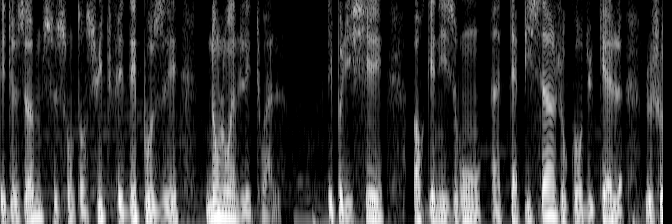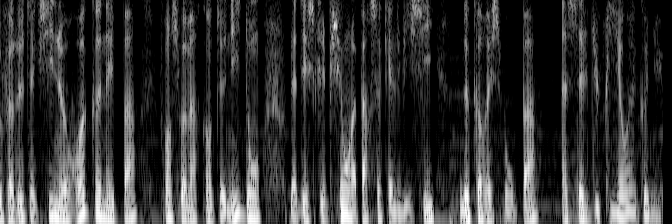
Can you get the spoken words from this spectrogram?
Les deux hommes se sont ensuite fait déposer non loin de l'étoile. Les policiers organiseront un tapissage au cours duquel le chauffeur de taxi ne reconnaît pas François Marc-Antony, dont la description, à part sa calvitie, ne correspond pas à celle du client inconnu.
